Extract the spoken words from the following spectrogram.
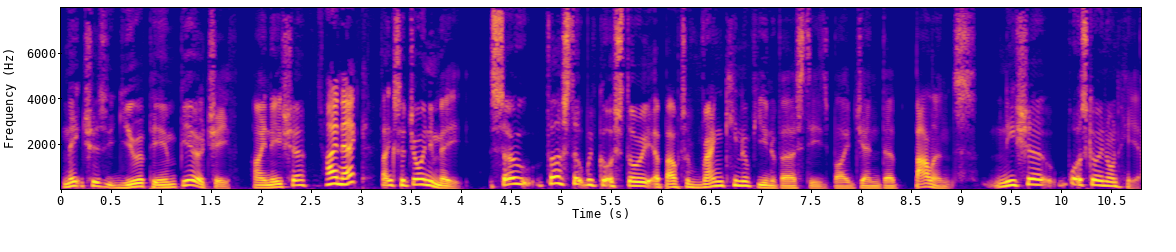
Nature's European Bureau Chief. Hi, Nisha. Hi, Nick. Thanks for joining me. So, first up, we've got a story about a ranking of universities by gender balance. Nisha, what's going on here?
